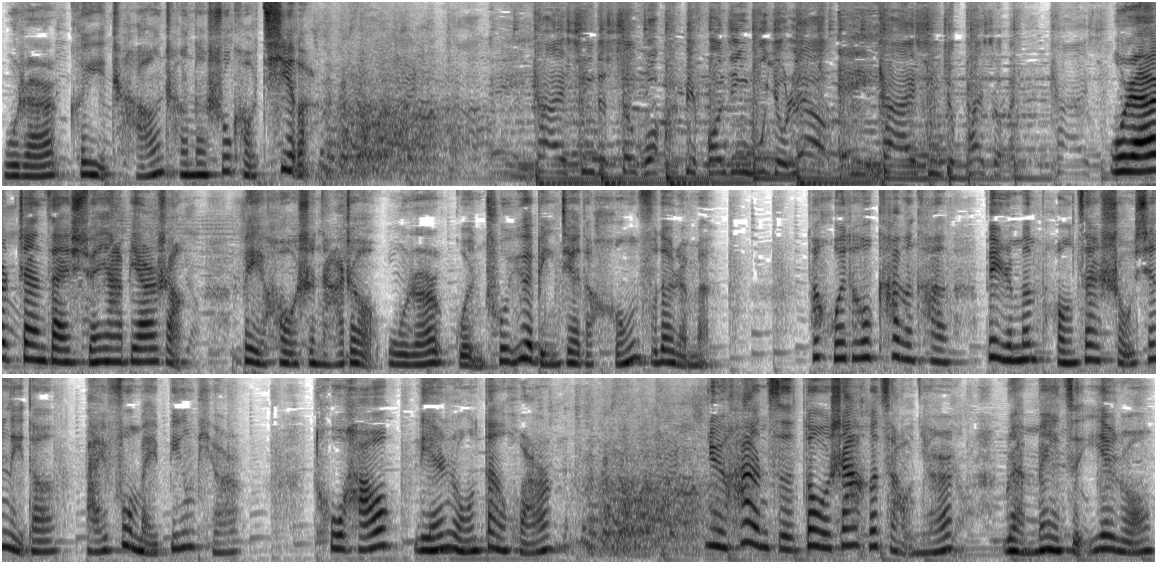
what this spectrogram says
五仁儿可以长长的舒口气了。五仁儿站在悬崖边上。背后是拿着五仁儿滚出月饼界的横幅的人们。他回头看了看被人们捧在手心里的白富美冰皮儿、土豪莲蓉蛋黄、女汉子豆沙和枣泥儿、软妹子椰蓉、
